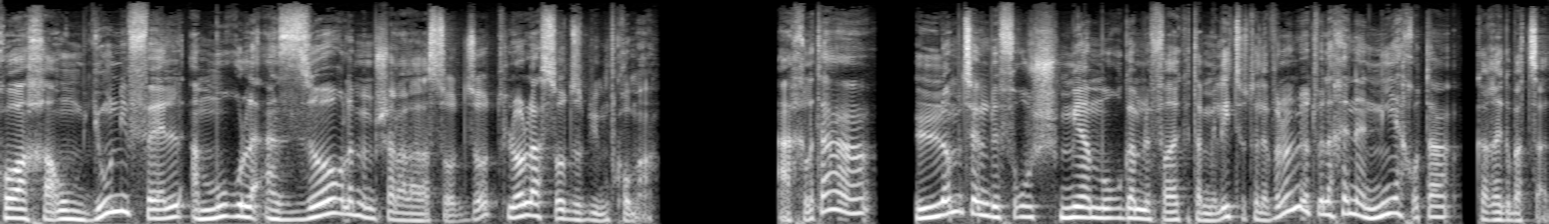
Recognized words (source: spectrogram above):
כוח האו"ם יוניפל אמור לעזור לממשלה לעשות זאת, לא לעשות זאת במקומה. ההחלטה לא מציינת בפירוש מי אמור גם לפרק את המיליציות הלבנוניות ולכן נניח אותה כרגע בצד.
